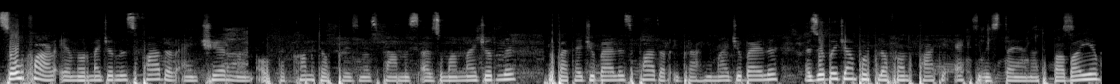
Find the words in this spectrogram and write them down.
So far, Elnur Majidli's father and chairman of the Committee of Prisoners' Families Arzuman Majidli, Rufat Hajibayli's father Ibrahim Hajibayli, Azerbaijan Popular Front Party activist Dayanat Babayev,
